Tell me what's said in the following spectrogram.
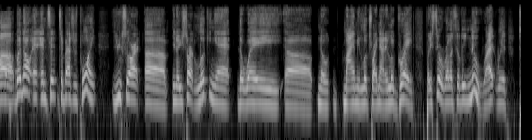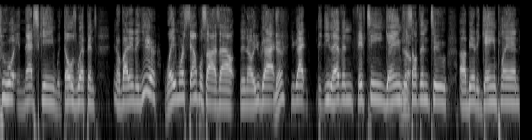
Uh, but no, and, and to, to Patrick's point, you start, uh, you know, you start looking at the way, uh, you know, Miami looks right now. They look great, but it's still relatively new, right? With Tua in that scheme, with those weapons, you know, by the end of the year, way more sample size out. You know, you got, you got 11, 15 games or something to uh, be able to game plan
